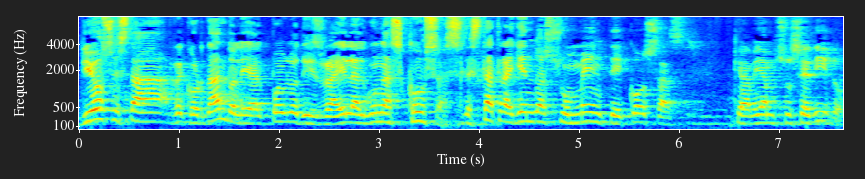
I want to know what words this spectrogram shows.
Dios está recordándole al pueblo de Israel algunas cosas, le está trayendo a su mente cosas que habían sucedido.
